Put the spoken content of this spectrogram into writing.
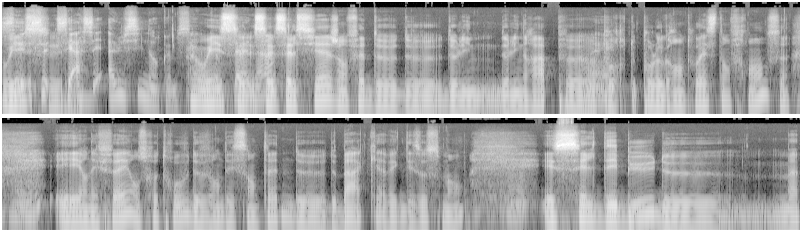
Oui, c'est assez hallucinant comme ça. Oui, c'est le siège en fait de, de, de l'INRAP euh, pour, pour le Grand Ouest en France. Et en effet, on se retrouve devant des centaines de, de bacs avec des ossements. Et c'est le début de ma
